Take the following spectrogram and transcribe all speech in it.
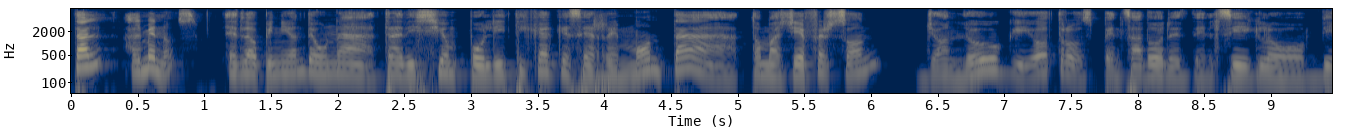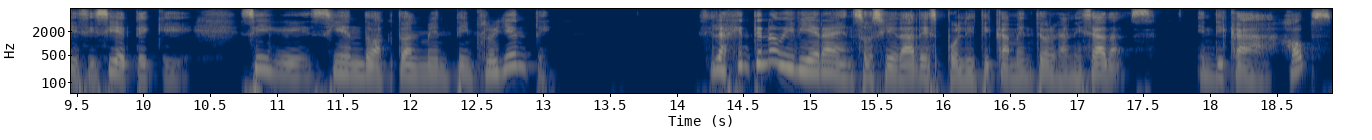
Tal, al menos, es la opinión de una tradición política que se remonta a Thomas Jefferson, John Locke y otros pensadores del siglo XVII que sigue siendo actualmente influyente. Si la gente no viviera en sociedades políticamente organizadas, indica Hobbes,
